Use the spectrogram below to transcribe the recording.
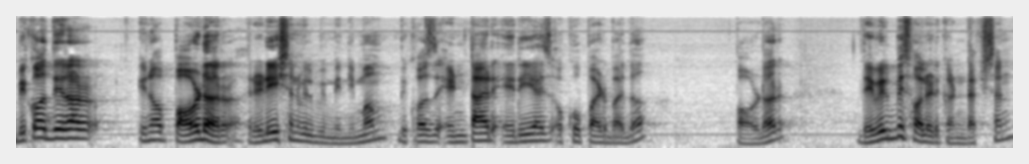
because there are you know powder radiation will be minimum because the entire area is occupied by the powder there will be solid conduction,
